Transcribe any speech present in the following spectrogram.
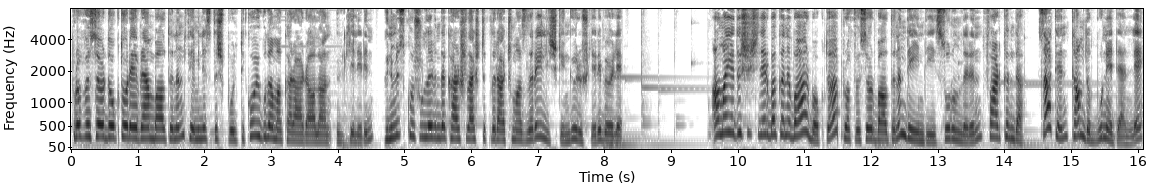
Profesör Doktor Evren Balta'nın feminist dış politika uygulama kararı alan ülkelerin günümüz koşullarında karşılaştıkları açmazlara ilişkin görüşleri böyle. Almanya Dışişleri Bakanı Baerbock da Profesör Balta'nın değindiği sorunların farkında. Zaten tam da bu nedenle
